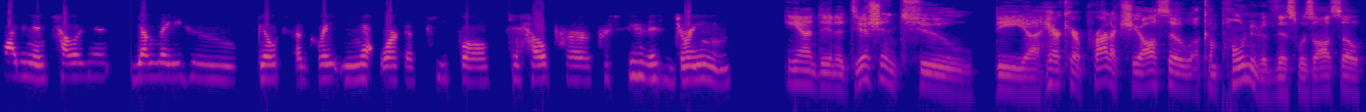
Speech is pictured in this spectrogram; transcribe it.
quite an intelligent young lady who built a great network of people to help her pursue this dream. And in addition to the uh, hair care products, she also, a component of this was also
